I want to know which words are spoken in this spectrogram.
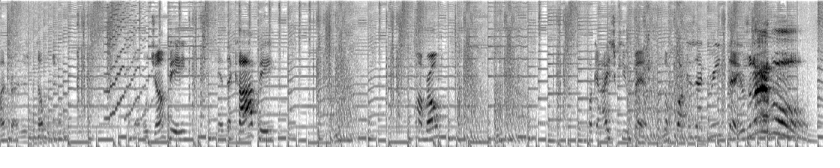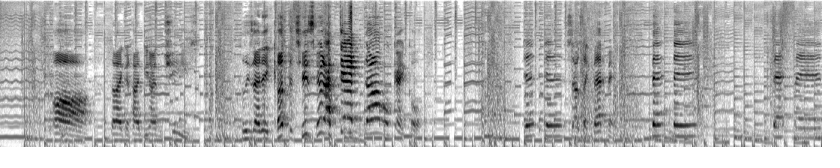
Oh, that's right. There's a double jump. Double jumpy in the coffee. Come on, bro. Fucking ice cube man. What the fuck is that green thing? It was an apple! Ah, Aw, that I could hide behind the cheese. At least I didn't cut the cheese and I'm dead! No! Okay, cool. Da, da. Sounds like Batman. Batman. Batman.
